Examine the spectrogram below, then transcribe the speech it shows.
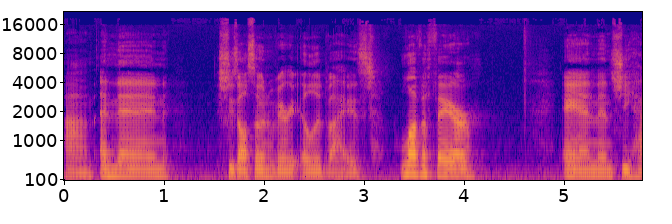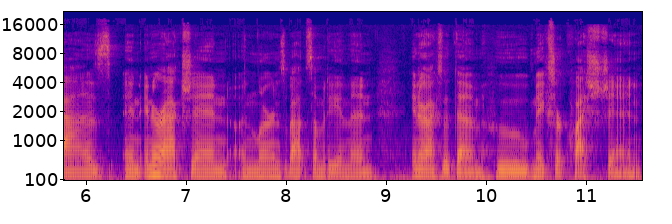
um, and then she's also in a very ill-advised love affair. And then she has an interaction and learns about somebody and then interacts with them who makes her question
